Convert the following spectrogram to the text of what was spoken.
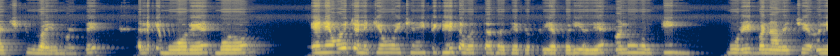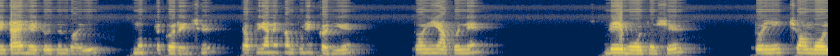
એચ ટુ વાયુ મળશે. એટલે કે બોરે, બોરોન, એને હોય છે અને કેવો હોય છે એની પીગલિત અવસ્થા સાથે પ્રક્રિયા કરી અને અનુવર્તી બોરેટ બનાવે છે અને ડાયહાઇડ્રોજન વાયુ મુક્ત કરે છે. પ્રક્રિયાને સંતુલિત કરીએ તો અહીં આપણને બે મોલ થશે. તો અહીં છ મોલ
